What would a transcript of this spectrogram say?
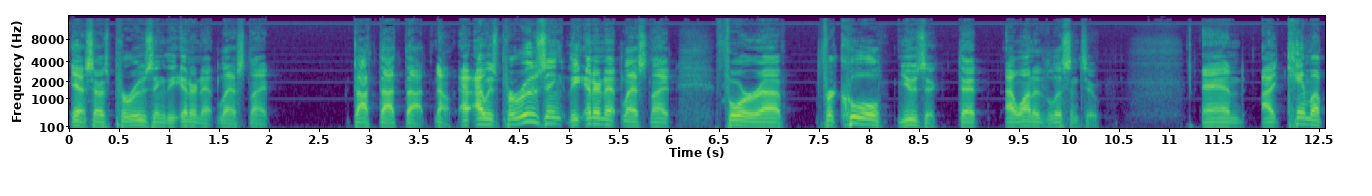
Yes, I was perusing the internet last night. Dot dot dot. No, I, I was perusing the internet last night for uh, for cool music that I wanted to listen to and I came up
